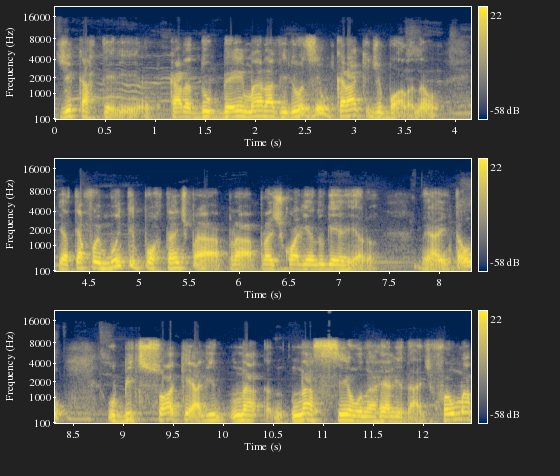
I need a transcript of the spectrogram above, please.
de carteirinha. Cara do bem, maravilhoso e um craque de bola, não. E até foi muito importante para a escolinha do Guerreiro. né? Então, o beat soccer ali na- nasceu na realidade. Foi uma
